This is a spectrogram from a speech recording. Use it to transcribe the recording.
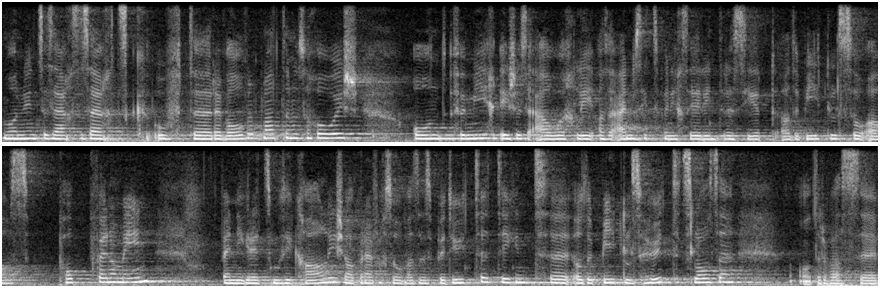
der 1966 auf der Revolverplatte rausgekommen ist. Und für mich ist es auch ein bisschen, also einerseits bin ich sehr interessiert an den Beatles so als Popphänomen, weniger jetzt musikalisch, aber einfach so, was es bedeutet, irgend, äh, oder Beatles heute zu hören oder was, äh,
